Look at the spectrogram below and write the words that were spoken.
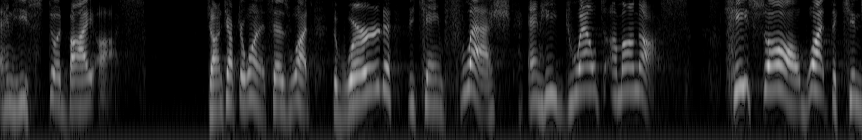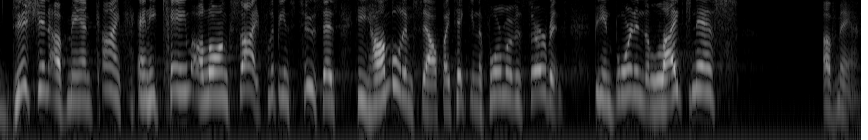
and he stood by us. John chapter 1, it says what? The Word became flesh and he dwelt among us. He saw what? The condition of mankind, and he came alongside. Philippians 2 says he humbled himself by taking the form of a servant, being born in the likeness of man.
